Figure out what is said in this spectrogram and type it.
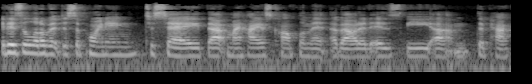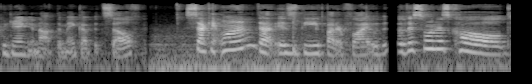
It is a little bit disappointing to say that my highest compliment about it is the, um, the packaging and not the makeup itself. Second one, that is the butterfly. So this one is called,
